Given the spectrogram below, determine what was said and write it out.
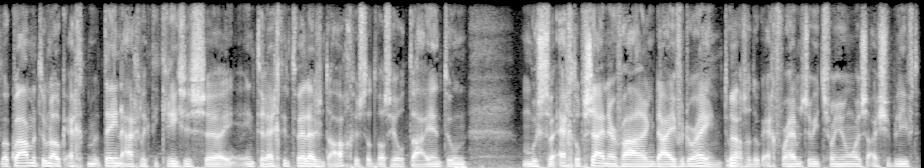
we kwamen toen ook echt meteen eigenlijk die crisis uh, in, terecht in 2008. Dus dat was heel taai. En toen moesten we echt op zijn ervaring daar even doorheen. Toen was het ook echt voor hem zoiets van jongens, alsjeblieft,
